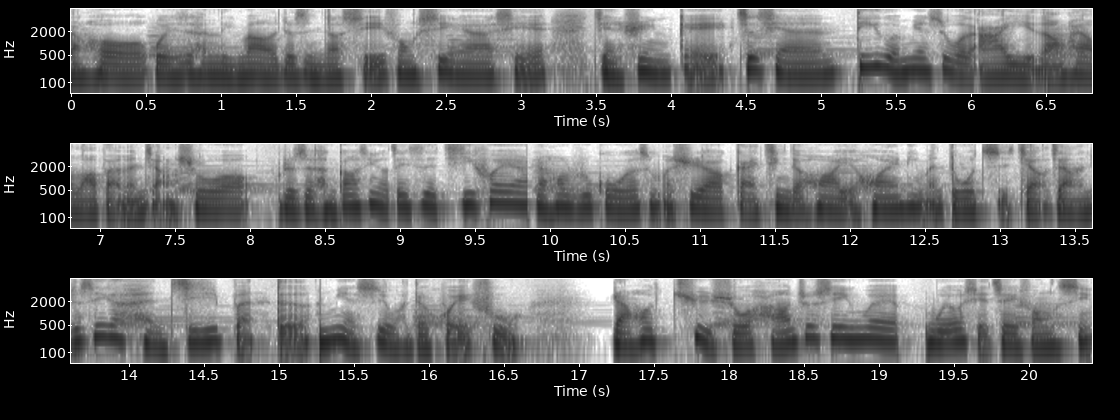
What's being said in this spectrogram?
然后我也是很礼貌的，就是你知道写一封信啊，写简讯给之前第一轮面试我的阿姨，然后还有老板们讲说，就是很高兴有这次的机会啊，然后如果我有什么需要改进的话，也欢迎你们多指教。这样就是一个很基本的面试完的回复。然后据说好像就是因为我有写这封信，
